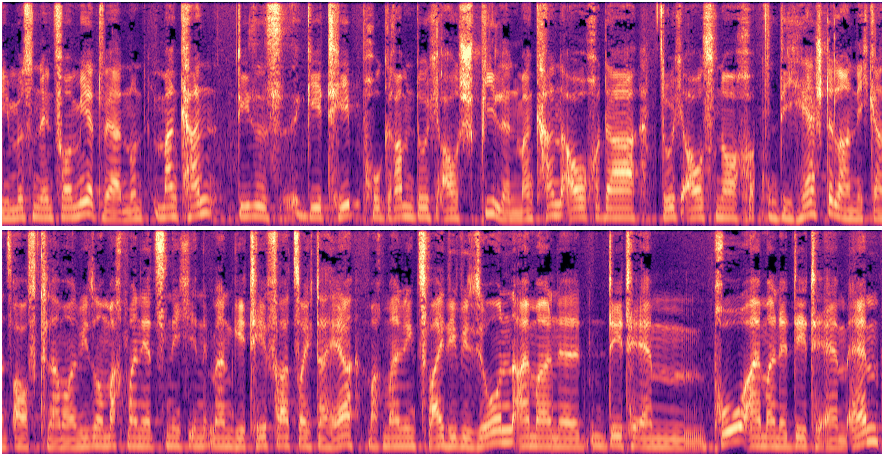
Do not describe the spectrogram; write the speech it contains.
die müssen informiert werden. Und man kann dieses GT-Programm durchaus spielen. Man kann auch da durchaus noch die Hersteller nicht ganz ausklammern. Wieso macht man jetzt nicht in ein GT-Fahrzeug daher? Macht man wegen zwei Divisionen, einmal eine DTM Pro, einmal eine DTM M.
